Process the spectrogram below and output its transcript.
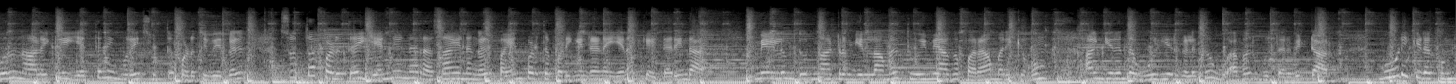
ஒரு நாளைக்கு எத்தனை முறை சுத்தப்படுத்துவீர்கள்? சுத்தப்படுத்த என்னென்ன ரசாயனங்கள் பயன்படுத்தப்படுகின்றன என கேட்டறிந்தார். மேலும் துர்நாற்றம் இல்லாமல் தூய்மையாக பராமரிக்கவும் அங்கிருந்த ஊழியர்களுக்கு அவர் உத்தரவிட்டார். மூடி கிடக்கும்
